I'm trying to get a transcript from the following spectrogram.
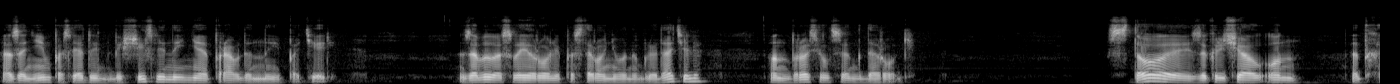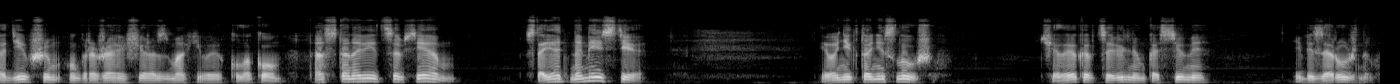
А за ним последуют бесчисленные неоправданные потери. Забыв о своей роли постороннего наблюдателя, он бросился к дороге. «Стой!» — закричал он, отходившим, угрожающе размахивая кулаком. «Остановиться всем!» Стоять на месте!» Его никто не слушал. Человека в цивильном костюме и безоружного.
